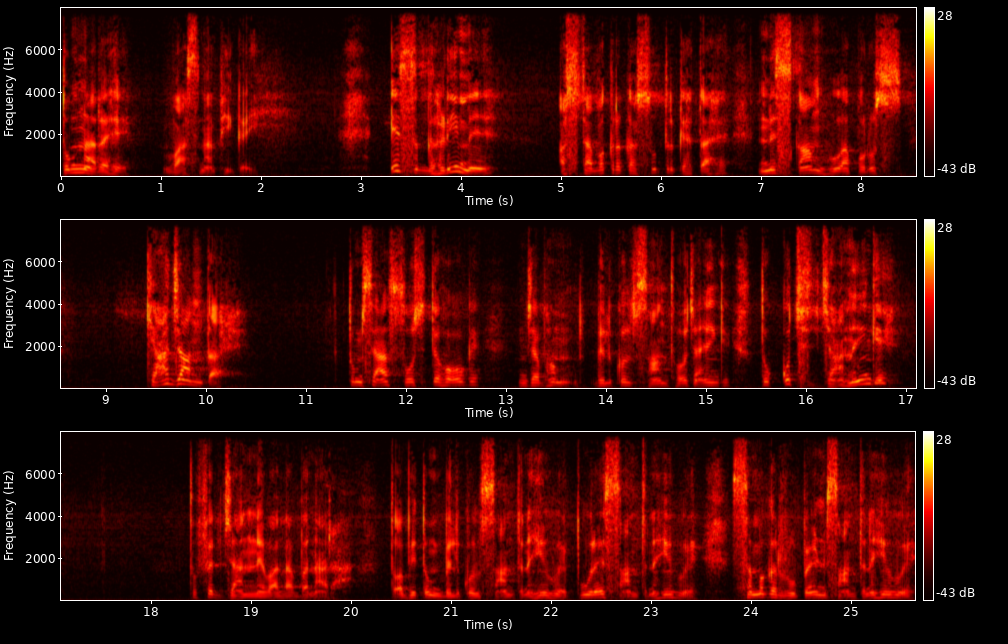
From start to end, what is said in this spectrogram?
तुम ना रहे, वासना भी गई। इस घड़ी में अष्टावक्र का सूत्र कहता है, निष्काम हुआ पुरुष क्या जानता है? तुमसे आज सोचते होगे, जब हम बिल्कुल शांत हो जाएँगे तो कुछ जानेंगे? तो फिर जानने वाला बना रहा। तो अभी तुम बिल्कुल शांत नहीं हुए, पूरे शांत नहीं हुए, समग्र रूपेण शांत नहीं हुए।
